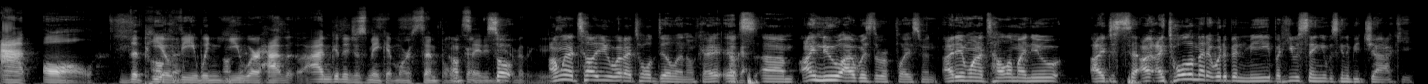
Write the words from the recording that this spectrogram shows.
at all? The POV okay. when you okay. were having. I'm gonna just make it more simple and say, did so I'm gonna tell you what I told Dillon. Okay. It's okay. um I knew I was the replacement. I didn't want to tell him I knew I just said I, I, told him that it would have been me, but he was saying it was going to be Jackie.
